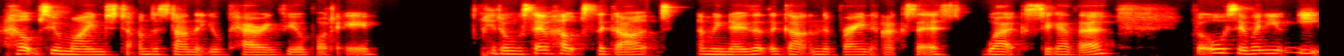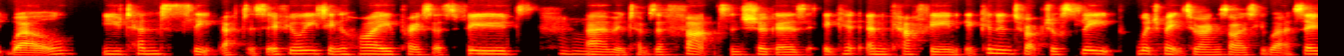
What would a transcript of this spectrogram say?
helps your mind to understand that you're caring for your body. It also helps the gut, and we know that the gut and the brain axis works together. But also, when you eat well, you tend to sleep better. So if you're eating high processed foods, mm-hmm. um, in terms of fats and sugars, it can, and caffeine, it can interrupt your sleep, which makes your anxiety worse. So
